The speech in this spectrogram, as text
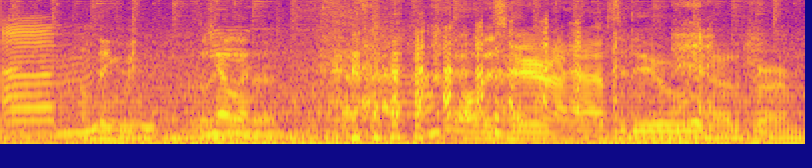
Um, I'm thinking we really Kellan. Do that. All this hair I have to do, you know, the perm.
